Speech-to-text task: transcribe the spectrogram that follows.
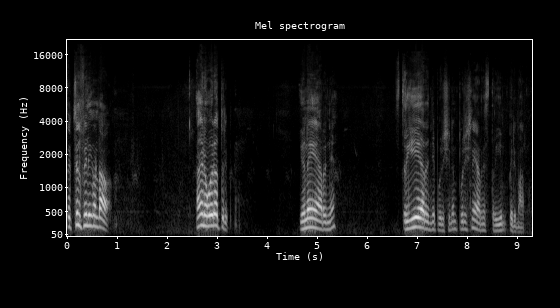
സെക്സ്വൽ ഫീലിംഗ് ഉണ്ടാവാം. അങ്ങനെ ഓരോരുത്തരും ഇണയെ അറിഞ്ഞ് സ്ത്രീയെ അറിഞ്ഞ് പുരുഷനും പുരുഷനെ അറിഞ്ഞ് സ്ത്രീയും പെരുമാറണം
